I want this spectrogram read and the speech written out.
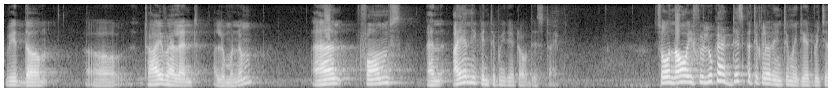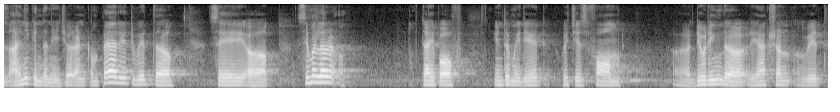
with the uh, trivalent aluminum and forms an ionic intermediate of this type. So now if you look at this particular intermediate which is ionic in the nature and compare it with uh, say uh, similar type of intermediate which is formed uh, during the reaction with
